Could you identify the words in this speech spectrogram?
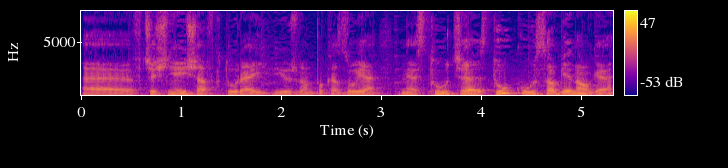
e, wcześniejsza, w której już Wam pokazuję, e, stłucze, stłukł sobie nogę,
